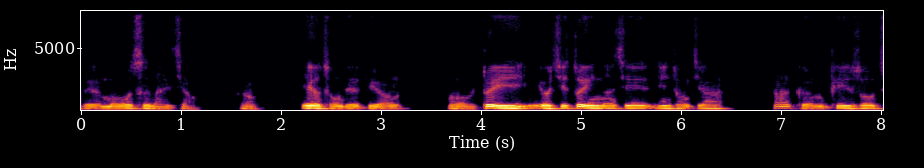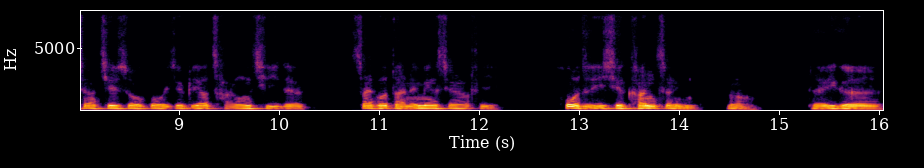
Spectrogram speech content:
的模式来讲，啊，也有重叠的地方。哦，对于尤其对于那些临床家，他可能譬如说像接受过一些比较长期的 psychodynamic therapy 或者一些 counseling 啊的一个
